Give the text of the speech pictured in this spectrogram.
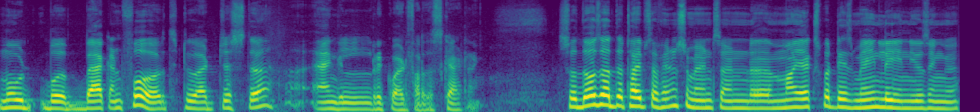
moved back and forth to adjust the angle required for the scattering. So, those are the types of instruments and uh, my expertise mainly in using uh,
